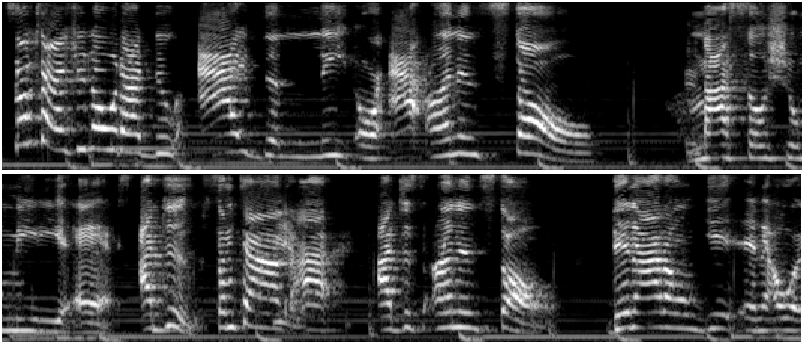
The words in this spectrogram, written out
Sometimes you know what I do? I delete or I uninstall my social media apps. I do. Sometimes yeah. I I just uninstall. Then I don't get and or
